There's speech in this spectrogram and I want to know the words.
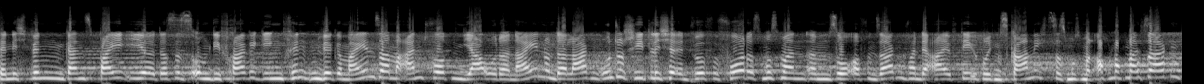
Denn ich bin ganz bei ihr, dass es um die Frage ging, finden wir gemeinsame Antworten, ja oder nein? Und da lagen unterschiedliche Entwürfe vor. Das muss man ähm, so offen sagen. Von der AfD übrigens gar nichts. Das muss man auch noch mal sagen.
